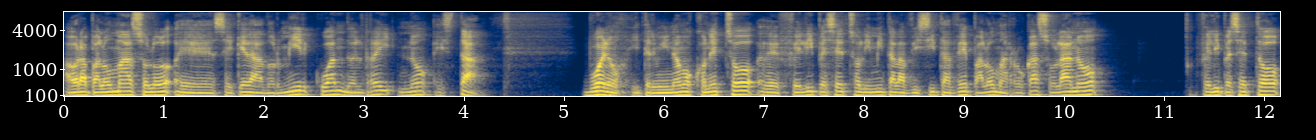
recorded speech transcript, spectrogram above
Ahora Paloma solo eh, se queda a dormir cuando el rey no está. Bueno, y terminamos con esto. Eh, Felipe VI limita las visitas de Paloma Roca Solano. Felipe VI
